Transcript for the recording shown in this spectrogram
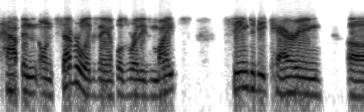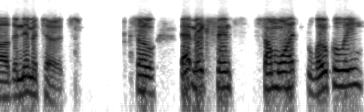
happen on several examples where these mites seem to be carrying uh, the nematodes. So that makes sense somewhat locally.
